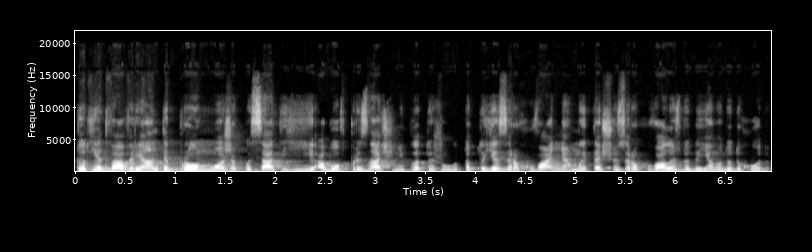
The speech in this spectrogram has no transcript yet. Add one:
Тут є два варіанти: пром може писати її або в призначенні платежу, тобто є зарахування. Ми те, що зарахувалось, додаємо до доходу.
